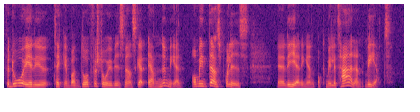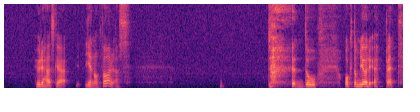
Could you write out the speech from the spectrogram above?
För då är det ju tecken på att då förstår ju vi svenskar ännu mer. Om inte ens polis, eh, regeringen och militären vet hur det här ska genomföras. Då, och de gör det öppet.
